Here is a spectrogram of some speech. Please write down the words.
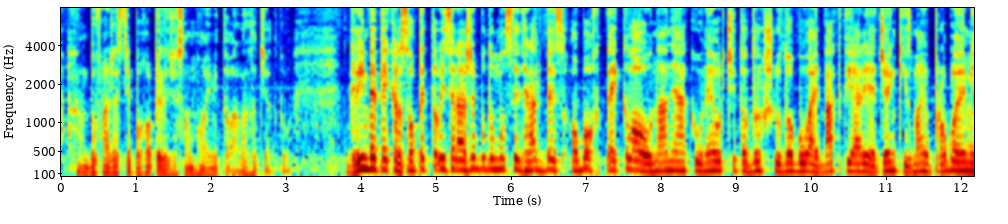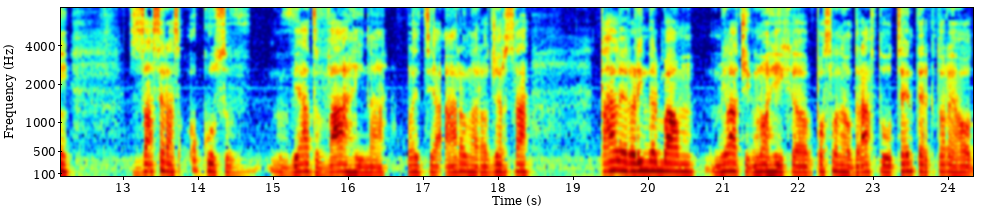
Dúfam, že ste pochopili, že som ho imitoval na začiatku. Green Bay Packers opäť to vyzerá, že budú musieť hrať bez oboch teklov na nejakú neurčito dlhšiu dobu. Aj Bakhtiari, aj Jenkins majú problémy. Zase raz okus viac váhy na plecia Arona Rodgersa Tyler Lindenbaum, miláčik mnohých e, posledného draftu, center, ktorého e,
